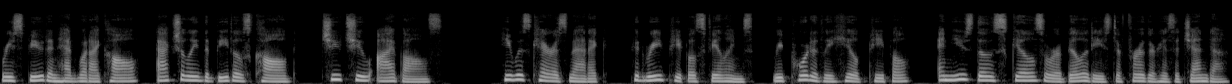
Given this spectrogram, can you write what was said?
Rasputin had what I call, actually the Beatles called, choo choo eyeballs. He was charismatic, could read people's feelings, reportedly healed people, and used those skills or abilities to further his agenda.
